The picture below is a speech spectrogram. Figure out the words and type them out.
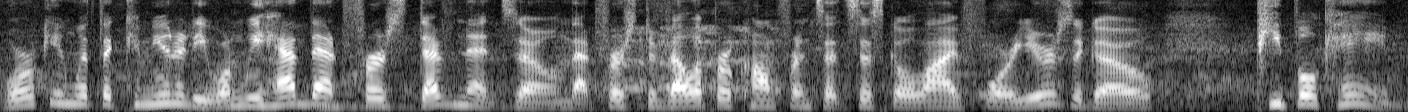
working with the community. When we had that first DevNet zone, that first developer conference at Cisco Live four years ago, people came.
